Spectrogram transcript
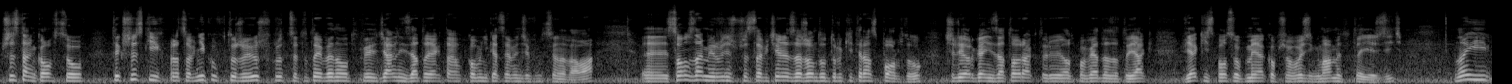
przystankowców, tych wszystkich pracowników, którzy już wkrótce tutaj będą odpowiedzialni za to, jak ta komunikacja będzie funkcjonowała. E, Są z nami również przedstawiciele zarządu dróg i transportu, czyli organizatora, który odpowiada za to, jak, w jaki sposób my jako przewoźnik mamy tutaj jeździć. No i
